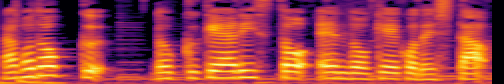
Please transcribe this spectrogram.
ラボドッグ、ドッグケアリスト遠藤恵子でした。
